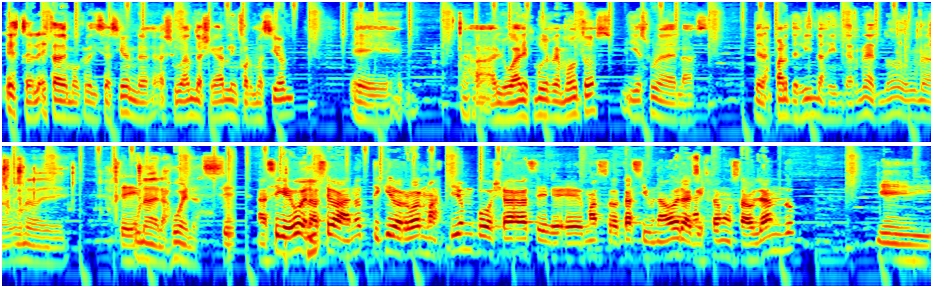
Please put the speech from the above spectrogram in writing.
esta democratización, ayudando a llegar la información a, lugares muy remotos y es una de las, de las partes lindas de Internet, ¿no? Una, una de... Una de las buenas. Así que bueno, Seba, no te quiero robar más tiempo, ya hace más o casi una hora que estamos hablando. Y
